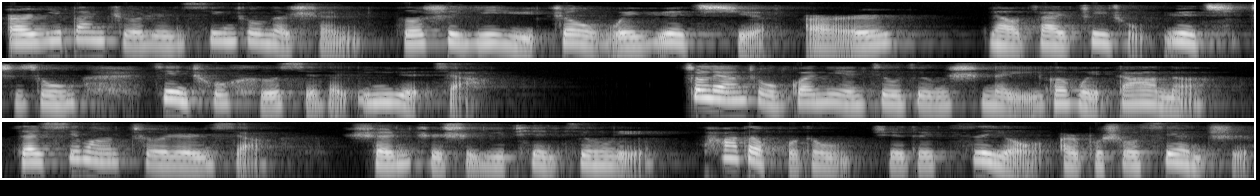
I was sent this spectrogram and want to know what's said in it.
而一般哲人心中的神，则是以宇宙为乐曲，而要在这种乐曲之中建出和谐的音乐家。这两种观念究竟是哪一个伟大呢？在西方哲人想，神只是一片精灵，他的活动绝对自由而不受限制；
